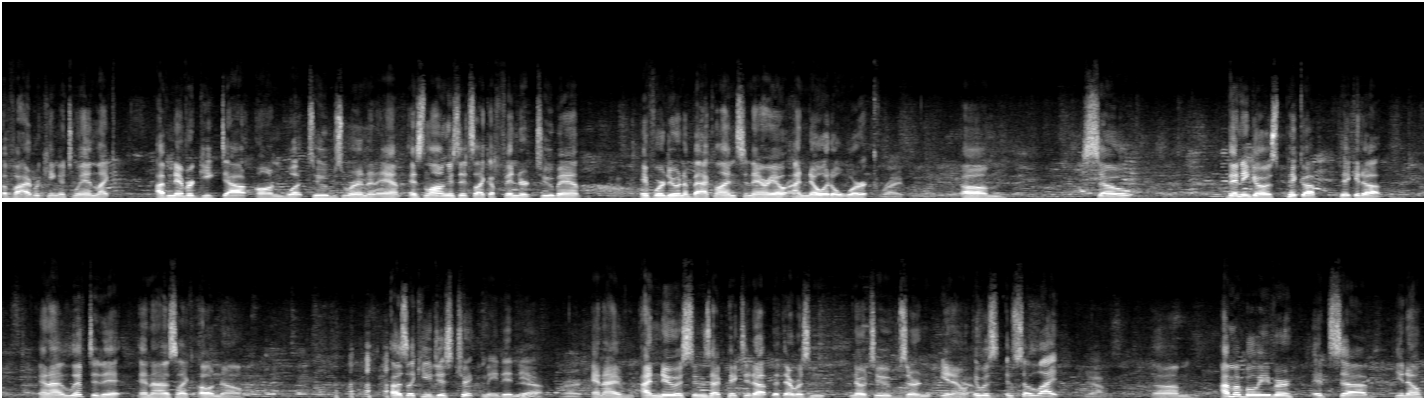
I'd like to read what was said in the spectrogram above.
a Vibro-King, a Twin. Like, I've never geeked out on what tubes were in an amp. As long as it's like a Fender tube amp, if we're doing a backline scenario, I know it'll work. Right. Um, So then he goes, pick up, pick it up. And I lifted it and I was like, oh no. I was like, you just tricked me, didn't Yeah, you? right. And I, I knew as soon as I picked it up that there was n- no tubes or, you know, Yeah. it was it was so light. Yeah. I'm a believer. It's, uh, you know,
